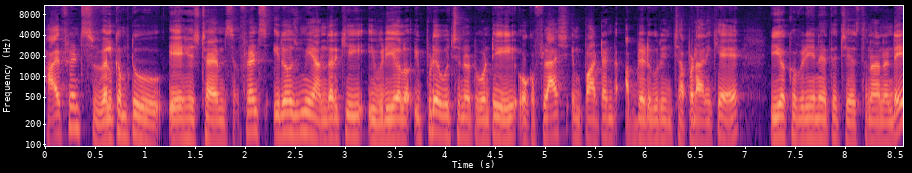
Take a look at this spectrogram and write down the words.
Hi friends welcome to AH times friends ఈరోజు మీ అందరికీ ఈ వీడియోలో ఇప్పుడే వచ్చినటువంటి ఒక ఫ్లాష్ ఇంపార్టెంట్ అప్డేట్ గురించి చెప్పడానికే ఈ యొక్క వీడియోని అయితే చేస్తున్నానండి.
